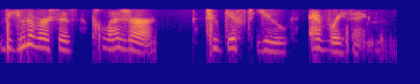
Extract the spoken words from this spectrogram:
the universe's pleasure to gift you everything.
